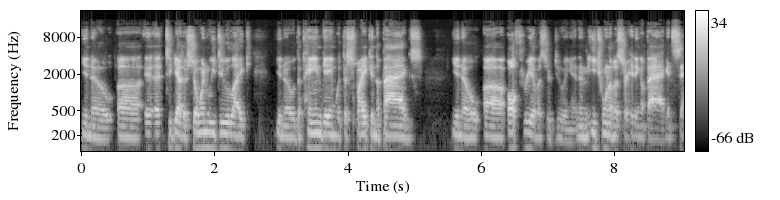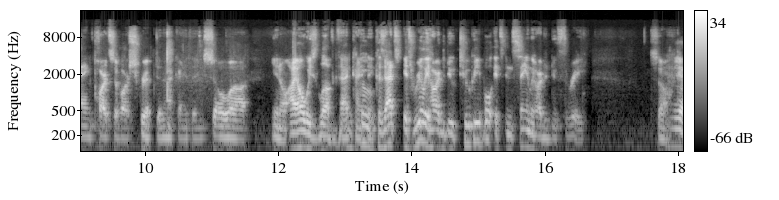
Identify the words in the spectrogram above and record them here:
you know, uh, it, together. So when we do like, you know, the pain game with the spike in the bags, you know, uh, all three of us are doing it, and each one of us are hitting a bag and saying parts of our script and that kind of thing. So, uh, you know, I always loved that kind of thing because that's it's really hard to do two people. It's insanely hard to do three. So yeah,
